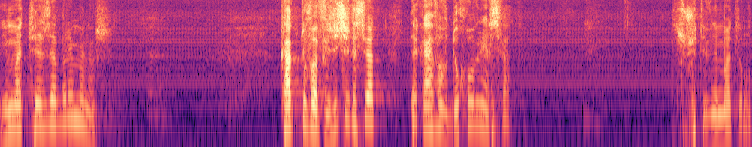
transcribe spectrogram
Има тест за бременност. Както в физическия свят, така и в духовния свят. Слушайте внимателно.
